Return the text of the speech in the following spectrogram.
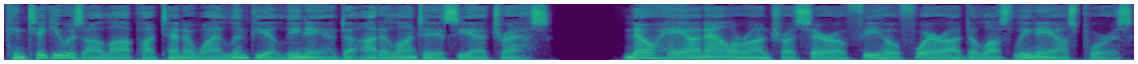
contiguas a la patente y limpia línea de adelante hacia atrás. No hay un alerón trasero fijo fuera de las líneas puras,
